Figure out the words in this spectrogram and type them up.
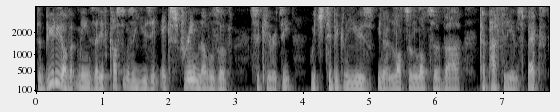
The beauty of it means that if customers are using extreme levels of security, which typically use you know lots and lots of uh, capacity and specs,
